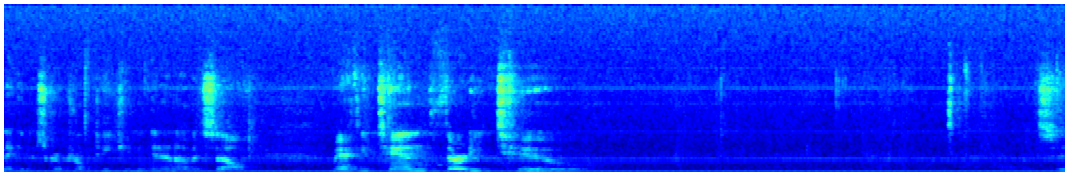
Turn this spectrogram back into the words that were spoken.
making it scriptural teaching in and of itself. Matthew 10 32. Let's see.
